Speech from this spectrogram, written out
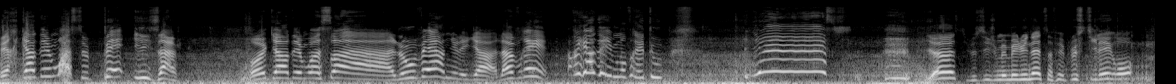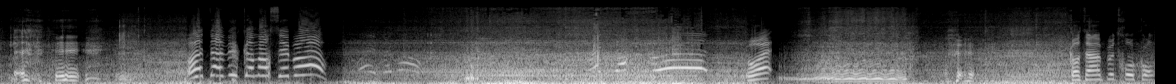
Et regardez-moi ce paysage Regardez-moi ça L'Auvergne, les gars La vraie Regardez, il me montrait tout Yes Yes Si je mets mes lunettes, ça fait plus stylé, gros Oh, t'as vu comment c'est beau? Ouais Quand t'es un peu trop con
